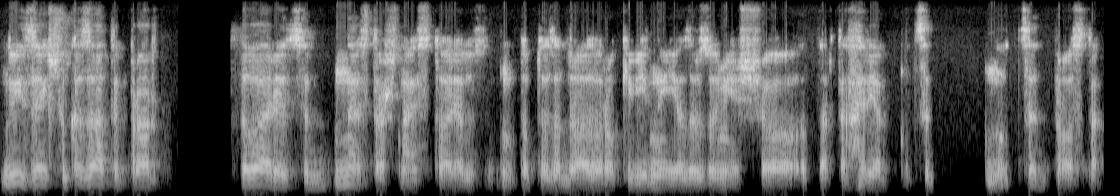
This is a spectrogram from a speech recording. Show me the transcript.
Дивіться, якщо казати про артилерію, це не страшна історія. Ну, Тобто за два роки війни я зрозумів, що артилерія це ну це просто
